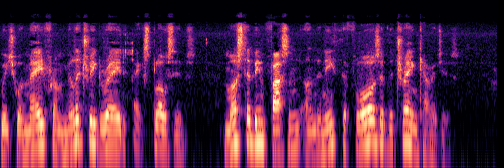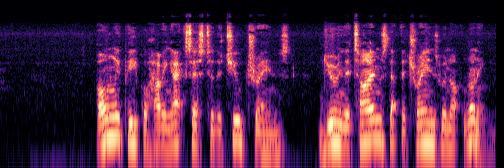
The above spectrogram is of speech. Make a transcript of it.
which were made from military-grade explosives, must have been fastened underneath the floors of the train carriages. Only people having access to the tube trains during the times that the trains were not running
